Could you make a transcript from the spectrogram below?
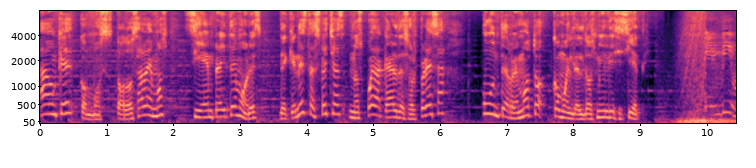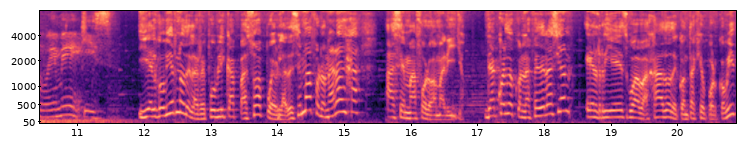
Aunque, como todos sabemos, siempre hay temores de que en estas fechas nos pueda caer de sorpresa un terremoto como el del 2017. En vivo MX. Y el gobierno de la República pasó a Puebla de semáforo naranja a semáforo amarillo. De acuerdo con la federación, el riesgo ha bajado de contagio por COVID,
